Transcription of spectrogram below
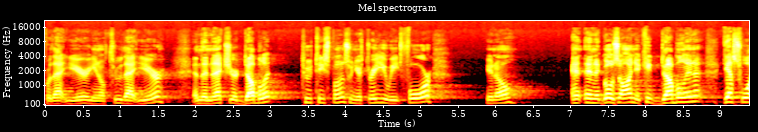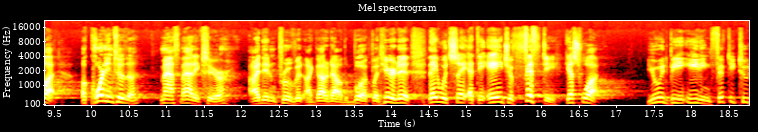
for that year, you know, through that year, and then the next year double it, two teaspoons. When you're three, you eat four, you know, and, and it goes on, you keep doubling it. Guess what? According to the mathematics here, I didn't prove it, I got it out of the book, but here it is. They would say at the age of 50, guess what? You would be eating 52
